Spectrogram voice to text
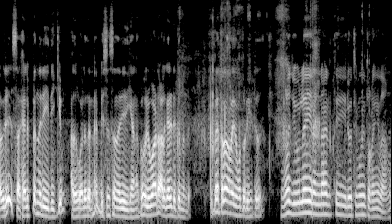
അവർ ഹെൽപ്പ് എന്ന രീതിക്കും അതുപോലെ തന്നെ ബിസിനസ് എന്ന രീതിക്കാണ്. അപ്പോൾ ഒരുപാട് ആൾക്കാർ എടുക്കുന്നുണ്ട്. ഇപ്പോൾ എത്ര നാളായി നമ്മൾ തുടങ്ങിയിട്ട് ഞങ്ങൾ ജൂലൈ രണ്ടായിരത്തി ഇരുപത്തി മൂന്നിൽ തുടങ്ങിയതാണ്.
